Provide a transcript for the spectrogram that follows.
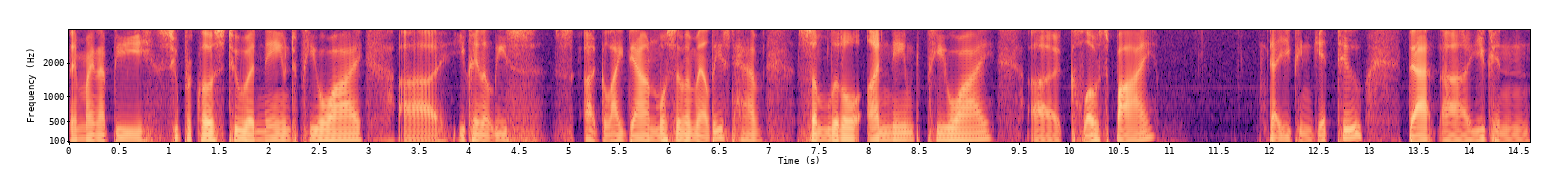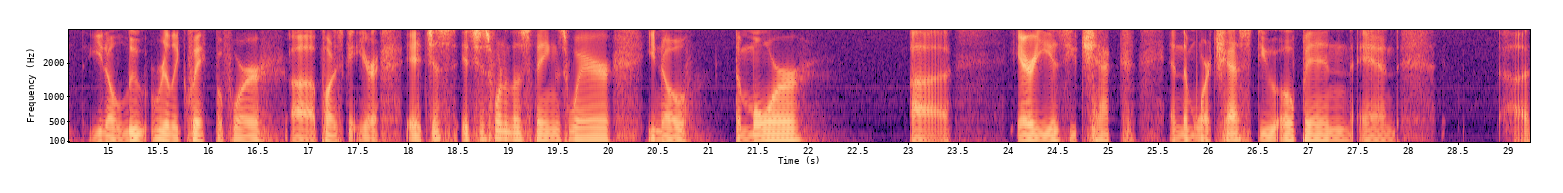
they might not be super close to a named POI. Uh, you can at least uh, glide down. Most of them at least have some little unnamed POI uh, close by that you can get to. That uh, you can you know loot really quick before uh, opponents get here. It just it's just one of those things where you know the more uh, areas you check and the more chests you open and uh,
